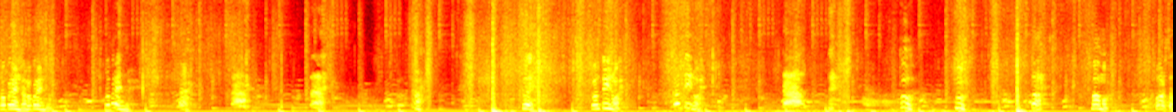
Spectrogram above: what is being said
Lo prendo, lo prendo, lo prendo. Ah. Ah. Ah. Continua, continua. Tú, tú. Vamos, fuerza,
